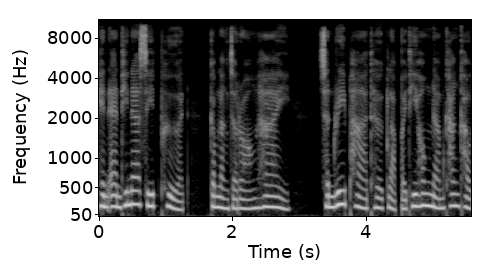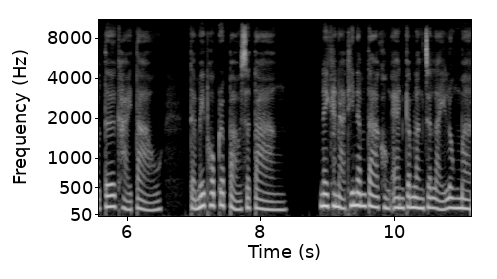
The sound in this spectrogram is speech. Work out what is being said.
เห็นแอนที่หน้าซีดเผือดกำลังจะร้องไห้ ฉันรีบพาเธอกลับไปที่ห้องน้ำข้างเคาน์เตอร์ขายเต๋าแต่ไม่พบกระเป๋าสตางค์ในขณะที่น้ำตาของแอนกำลังจะไหลลงมา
